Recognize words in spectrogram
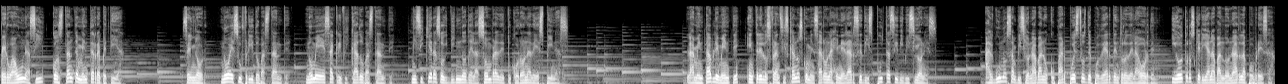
pero aún así constantemente repetía, Señor, no he sufrido bastante, no me he sacrificado bastante, ni siquiera soy digno de la sombra de tu corona de espinas. Lamentablemente, entre los franciscanos comenzaron a generarse disputas y divisiones. Algunos ambicionaban ocupar puestos de poder dentro de la orden y otros querían abandonar la pobreza.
